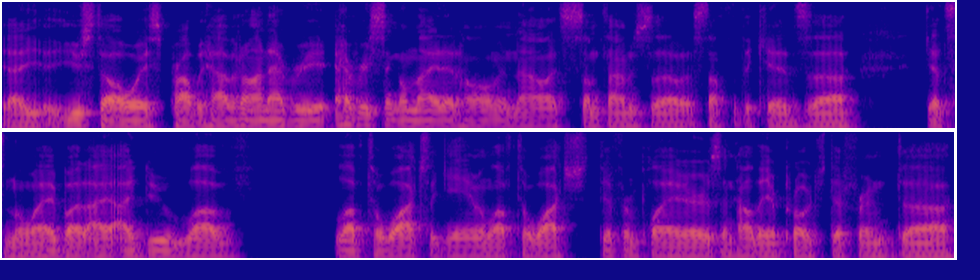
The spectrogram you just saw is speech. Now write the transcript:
yeah, you used to always probably have it on every every single night at home, and now it's sometimes uh, stuff with the kids uh, gets in the way. But I, I do love love to watch the game and love to watch different players and how they approach different uh,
